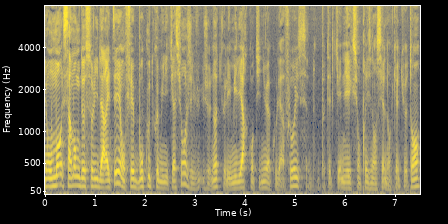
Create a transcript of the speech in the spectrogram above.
on manque, ça manque de solidarité. On fait beaucoup de communication. je note que les milliards continuent à couler à flot. Peut-être qu'il y a une élection présidentielle dans quelques temps.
